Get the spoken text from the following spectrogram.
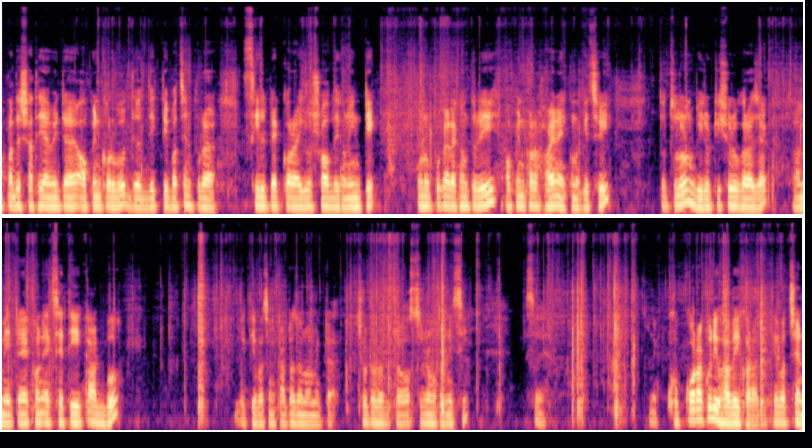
আপনাদের সাথে আমি এটা ওপেন করব। দেখতে পাচ্ছেন পুরো সিল প্যাক করা, এগুলো সব দেখুন ইনটেক কোনো প্রকার এখন তৈরি ওপেন করা হয় নাই কোনো কিছুই। তো চলুন ভিডিওটি শুরু করা যাক। আমি এটা এখন এক সাইড থেকে কাটবো। দেখতে পাচ্ছেন কাটার জন্য আমি একটা ছোটোখাটো একটা অস্ত্রের মতো নিছি ঠিক আছে? মানে খুব কড়াকড়িভাবেই করা, দেখতে পাচ্ছেন?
